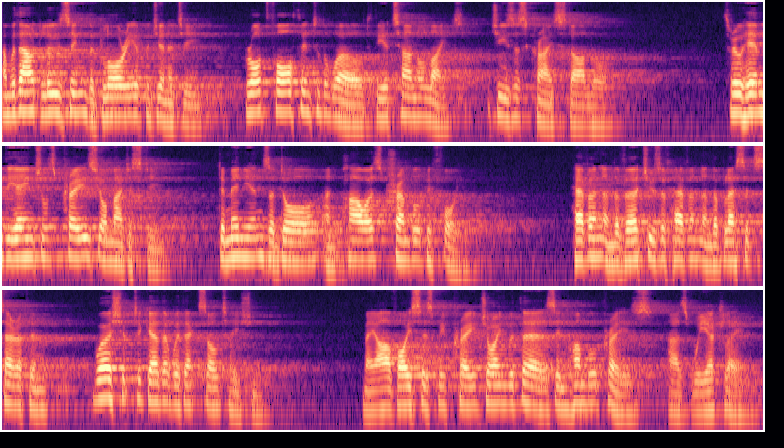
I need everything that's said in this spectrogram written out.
and without losing the glory of virginity, brought forth into the world the eternal light, Jesus Christ our Lord. Through him the angels praise your majesty, dominions adore, and powers tremble before you. Heaven and the virtues of heaven and the blessed seraphim worship together with exultation. May our voices, we pray, join with theirs in humble praise as we acclaim.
